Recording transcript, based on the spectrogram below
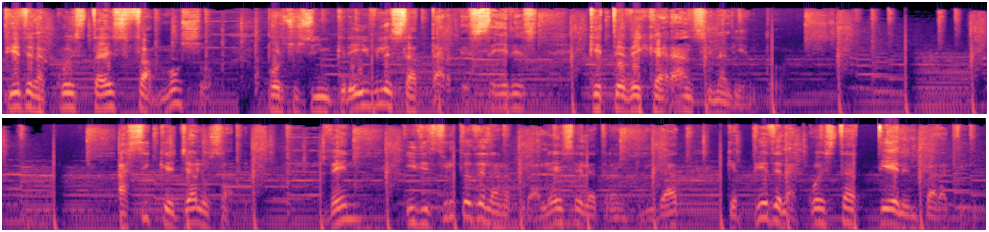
Pie de la Cuesta es famoso por sus increíbles atardeceres que te dejarán sin aliento. Así que ya lo sabes, ven y disfruta de la naturaleza y la tranquilidad que Pie de la Cuesta tienen para ti.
